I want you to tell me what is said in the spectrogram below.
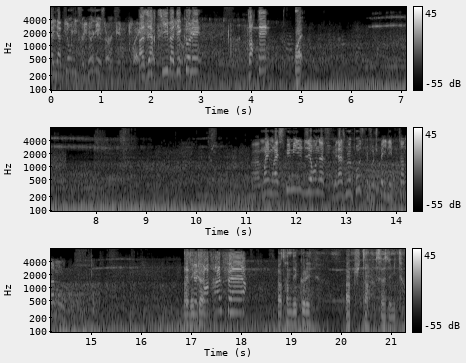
a, il a plus envie de se poser. Azerty va décoller. Sortez Ouais. Euh, moi il me reste 8 minutes 09, mais là je me pose qu'il faut que je paye des putains d'amendes. Je C'est ce que je suis en train de faire Je suis en train de décoller. Oh putain, faut que ça fasse demi-tour.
